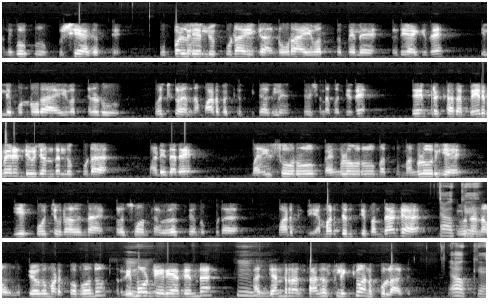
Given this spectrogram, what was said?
ನನಗೂ ಖುಷಿ ಆಗತ್ತೆ ಹುಬ್ಬಳ್ಳಿಯಲ್ಲೂ ಕೂಡ ಈಗ ನೂರ ಐವತ್ತರ ಮೇಲೆ ರೆಡಿಯಾಗಿದೆ. ಇಲ್ಲಿ ಮುನ್ನೂರ ಐವತ್ತೆರಡು ಕೋಚ್ಗಳನ್ನ ಮಾಡ್ಬೇಕಂತ ಈಗಾಗಲೇ ನಿರ್ದೇಶನ ಬಂದಿದೆ. ಇದೇ ಪ್ರಕಾರ ಬೇರೆ ಬೇರೆ ಡಿವಿಷನ್ ದಲ್ಲೂ ಕೂಡ ಮಾಡಿದ್ದಾರೆ. ಮೈಸೂರು ಬೆಂಗಳೂರು ಮತ್ತು ಮಂಗಳೂರಿಗೆ ಈ ಕೋಚ್ಗಳನ್ನ ಕಳಿಸುವಂತ ವ್ಯವಸ್ಥೆಯನ್ನು ಕೂಡ ಮಾಡ್ತೀವಿ. ಎಮರ್ಜೆನ್ಸಿ ಬಂದಾಗ ಇವನ್ನ ನಾವು ಉಪಯೋಗ ಮಾಡ್ಕೋಬಹುದು ರಿಮೋಟ್ ಏರಿಯಾದಿಂದ ಆ ಜನರ ಸಾಗಿಸ್ಲಿಕ್ಕೂ ಅನುಕೂಲ ಆಗುತ್ತೆ. ಓಕೆ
